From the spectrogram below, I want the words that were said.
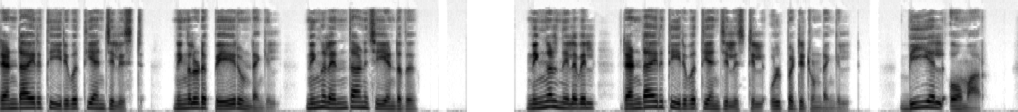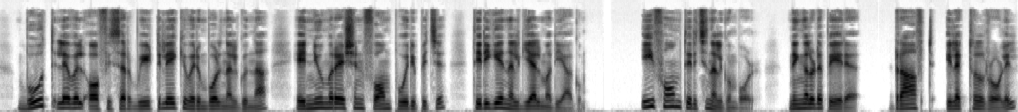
രണ്ടായിരത്തി ഇരുപത്തിയഞ്ച് ലിസ്റ്റ് നിങ്ങളുടെ പേരുണ്ടെങ്കിൽ നിങ്ങൾ എന്താണ് ചെയ്യേണ്ടത്? നിങ്ങൾ നിലവിൽ രണ്ടായിരത്തി ഇരുപത്തിയഞ്ച് ലിസ്റ്റിൽ ഉൾപ്പെട്ടിട്ടുണ്ടെങ്കിൽ ബി എൽ ഒമാർ ബൂത്ത് ലെവൽ ഓഫീസർ വീട്ടിലേക്ക് വരുമ്പോൾ നൽകുന്ന എന്യൂമറേഷൻ ഫോം പൂരിപ്പിച്ച് തിരികെ നൽകിയാൽ മതിയാകും. ഈ ഫോം തിരിച്ചു നൽകുമ്പോൾ നിങ്ങളുടെ പേര് ഡ്രാഫ്റ്റ് ഇലക്ട്രൽ റോളിൽ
